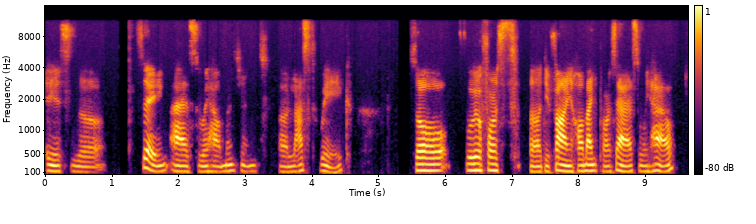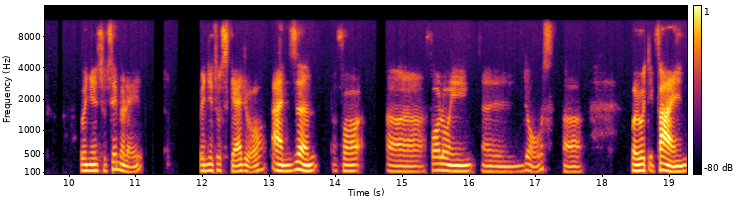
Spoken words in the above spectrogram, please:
is the same as we have mentioned last week. So we will first define how many process we have. We need to simulate, we need to schedule, and then for uh, following uh, rows, uh, we will define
